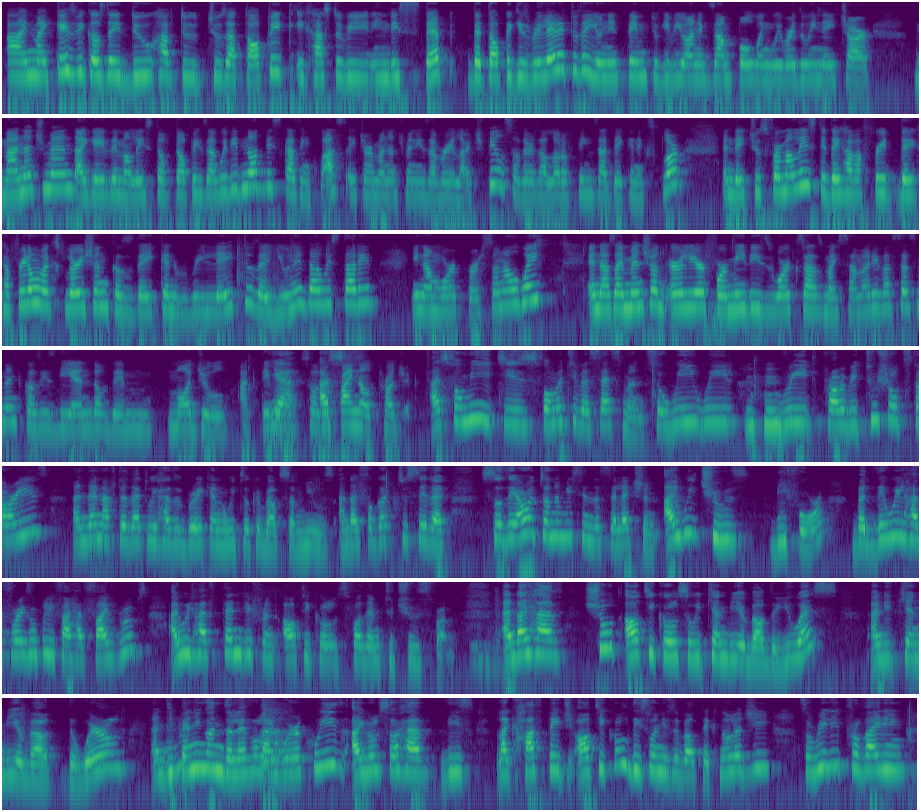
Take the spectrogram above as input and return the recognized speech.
Uh, in my case, because they do have to choose a topic, it has to be in this step. The topic is related to the unit theme. To give you an example, when we were doing HR management, I gave them a list of topics that we did not discuss in class. HR management is a very large field, so there's a lot of things that they can explore, and they choose from a list. They have a free, they have freedom of exploration because they can relate to the unit that we studied in a more personal way. And as I mentioned earlier, for me, this works as my summative assessment because it's the end of the module activity, yeah, so the as, final project. As for me, it is formative assessment. So we will mm -hmm. read probably two short stories, and then after that, we have a break and we talk about some news. And I forgot to say that, so they are autonomous in the selection. I will choose before, but they will have, for example, if I have five groups, I will have 10 different articles for them to choose from. Mm -hmm. And I have short articles, so it can be about the US, and it can be about the world. And mm -hmm. depending on the level I work with, I also have these like half-page article. This one is about technology. So really providing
